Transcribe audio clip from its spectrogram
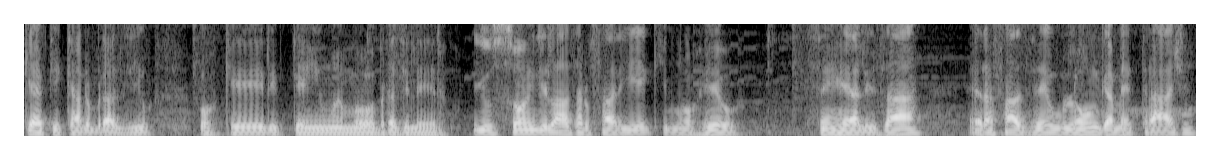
quer ficar no Brasil porque ele tem um amor brasileiro. E o sonho de Lázaro Faria, que morreu sem realizar, era fazer o longa-metragem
